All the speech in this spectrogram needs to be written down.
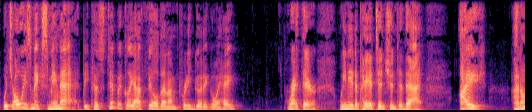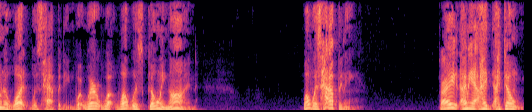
which always makes me mad because typically I feel that I'm pretty good at going, hey right there. We need to pay attention to that. I I don't know what was happening. What where what what was going on? What was happening? Right? I mean, I I don't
